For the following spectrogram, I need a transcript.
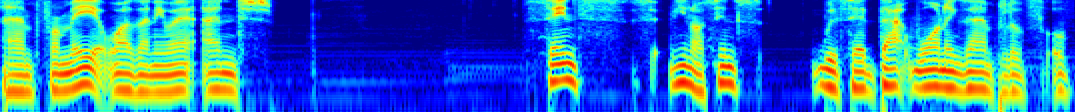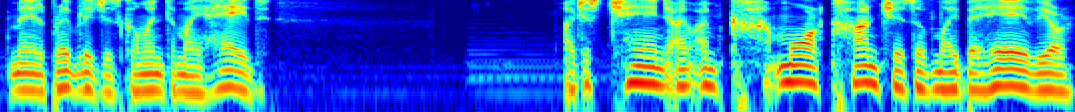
um, for me, it was anyway. And since you know, since we said that one example of, of male privilege has come into my head, I just change. I'm, I'm co- more conscious of my behaviour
